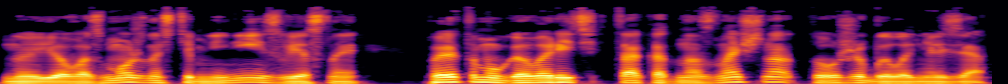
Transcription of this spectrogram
но ее возможности мне неизвестны, поэтому говорить так однозначно тоже было нельзя.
